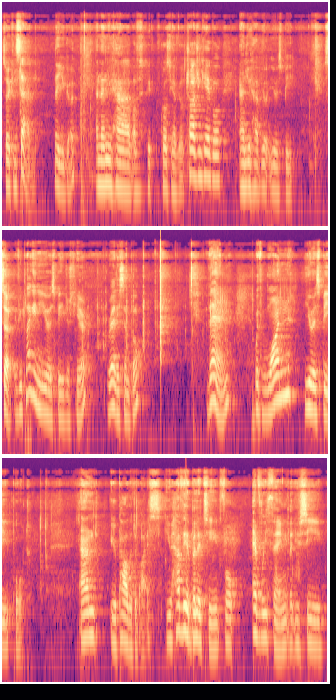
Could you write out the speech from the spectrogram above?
So it can stand. There you go. And then you have, of course, you have your charging cable, and you have your USB so if you plug in your USB just here, really simple. Then with one USB port and you power the device, you have the ability for everything that you see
